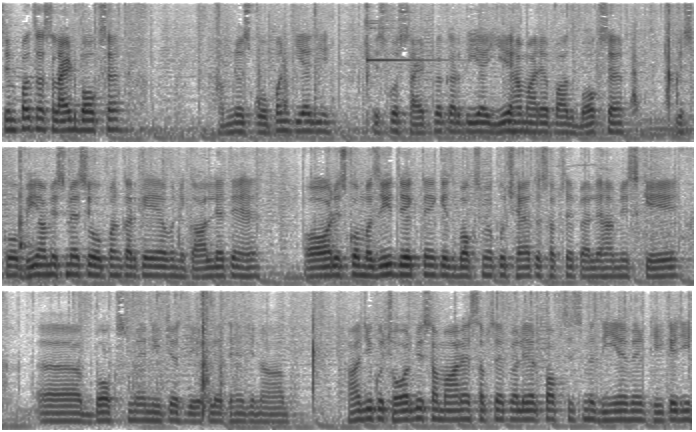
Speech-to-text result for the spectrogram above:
सिंपल सा स्लाइड बॉक्स है। हमने इसको ओपन किया जी। इसको साइड पे कर दिया। ये हमारे पास बॉक्स है। इसको भी हम इसमें से ओपन करके वो निकाल लेते हैं। और इसको मज़ीद देखते हैं कि इस बॉक्स में कुछ है तो सबसे पहले हम इसके बॉक्स में नीचे देख लेते हैं जनाब। हाँ जी, कुछ और भी सामान है। सबसे पहले एयर पफ्स इसमें दिए हुए ठीक है जी।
